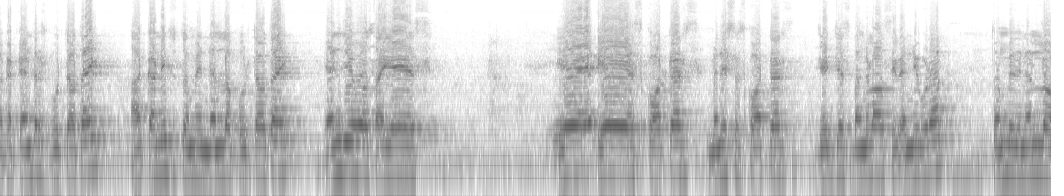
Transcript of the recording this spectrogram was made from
అక్కడ టెండర్స్ పూర్తవుతాయి. అక్కడి నుంచి తొమ్మిది నెలల్లో పూర్తవుతాయి. NGOs IAS AAS quarters ministers quarters judges bungalows ఇవన్నీ కూడా తొమ్మిది నెలల్లో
